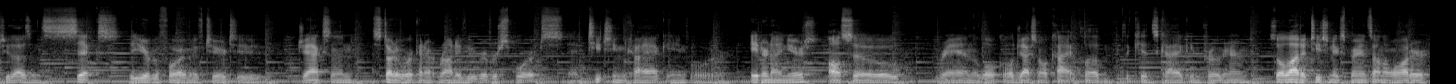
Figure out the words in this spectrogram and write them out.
2006, the year before I moved here to Jackson. Started working at Rendezvous River Sports and teaching kayaking for eight or nine years. Also ran the local Jackson Hole Kayak Club, the kids kayaking program. So a lot of teaching experience on the water.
